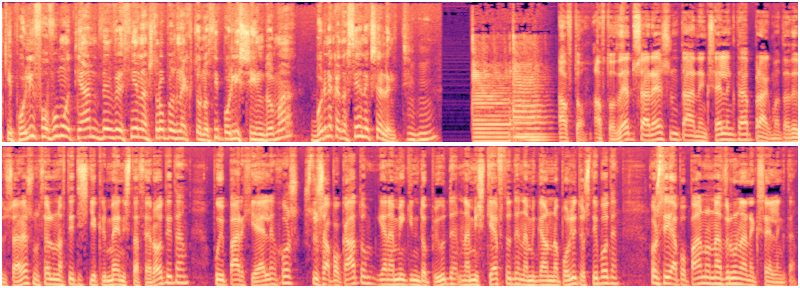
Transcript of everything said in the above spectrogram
Και πολύ φοβούμαι ότι αν δεν βρεθεί ένας τρόπος να εκτονωθεί πολύ σύντομα, μπορεί να καταστεί ανεξέλεγκτη. Mm-hmm. Αυτό. Αυτό. Δεν τους αρέσουν τα ανεξέλεγκτα πράγματα. Δεν τους αρέσουν. Θέλουν αυτή τη συγκεκριμένη σταθερότητα που υπάρχει έλεγχος στους από κάτω για να μην κινητοποιούνται, να μην σκέφτονται, να μην κάνουν απολύτως τίποτε, ώστε οι από πάνω να δρουν ανεξέλεγκτα.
